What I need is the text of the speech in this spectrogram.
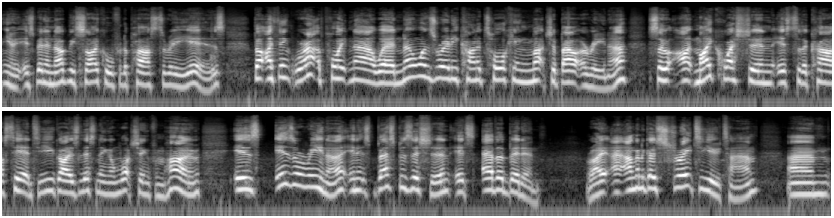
you know, it's been an ugly cycle for the past three years, but I think we're at a point now where no one's really kind of talking much about Arena. So I, my question is to the cast here and to you guys listening and watching from home is is Arena in its best position it's ever been in? Right? I'm going to go straight to you, Tam. Um,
